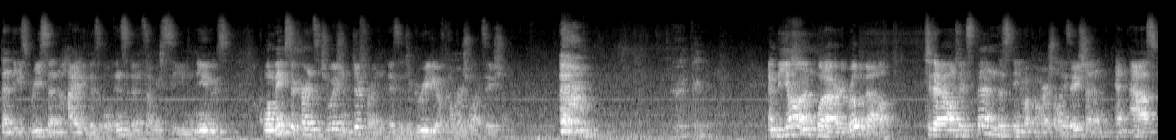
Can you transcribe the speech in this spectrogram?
than these recent highly visible incidents that we see in the news, what makes the current situation different is the degree of commercialization. and beyond what I already wrote about, today I want to extend this theme of commercialization and ask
